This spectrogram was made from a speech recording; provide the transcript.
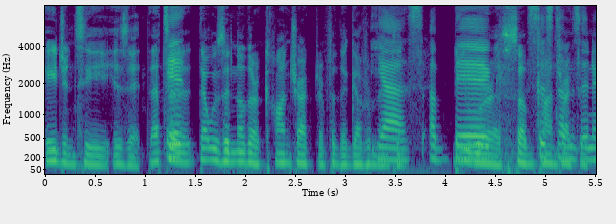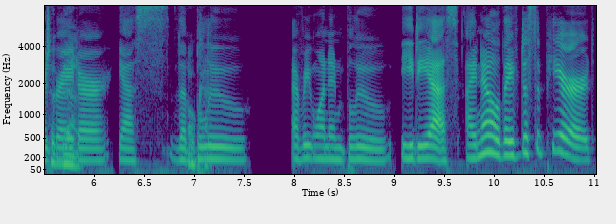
agency, is it? That's a that was another contractor for the government. Yes, a big a systems integrator. Yes, the Okay. blue, everyone in blue, EDS. I know they've disappeared.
